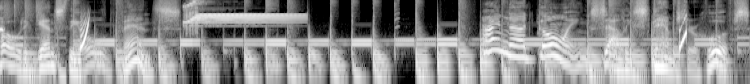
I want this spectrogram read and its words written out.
coat against the old fence. I'm not going, Sally stamps her hoofs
